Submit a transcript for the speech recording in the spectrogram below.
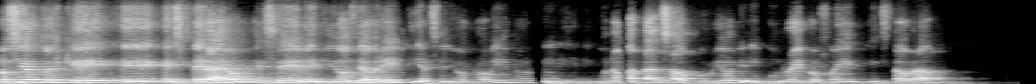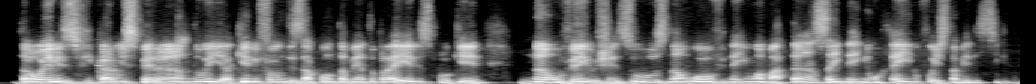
Lo cierto es que eh, esperaron ese 22 de abril y el Señor no vino, ni ninguna matanza ocurrió, ni ningún reino fue instaurado. Então, eles ficaram esperando, e aquele foi um desapontamento para eles, porque não veio Jesus, não houve nenhuma matança e nenhum reino foi estabelecido.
